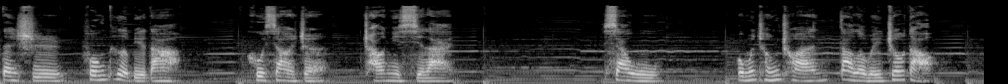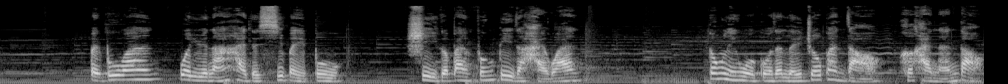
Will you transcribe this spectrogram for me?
但是风特别大，呼啸着朝你袭来。下午，我们乘船到了涠洲岛。北部湾位于南海的西北部，是一个半封闭的海湾，东临我国的雷州半岛和海南岛。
